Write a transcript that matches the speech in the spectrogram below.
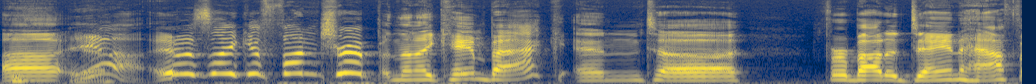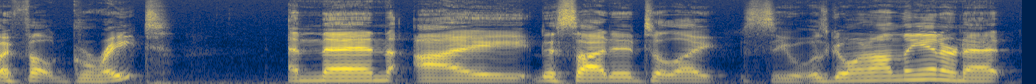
Uh, yeah. it was like a fun trip. And then I came back, and uh, for about a day and a half, I felt great. And then I decided to like see what was going on, on the internet,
